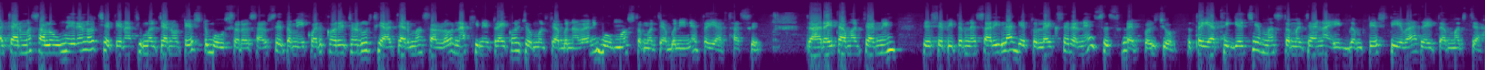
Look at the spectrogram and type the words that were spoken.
આચાર મસાલો ઉમેરેલો છે, તેનાથી મરચાનો ટેસ્ટ બહુ સરસ આવશે. તમે એકવાર ઘરે જરૂરથી આચાર મસાલો નાખીને ટ્રાય કરજો. મરચા બનાવવાની બહુ મસ્ત મરચા બનીને તૈયાર થશે. તો આ રાયતા મરચાની રેસીપી તમને સારી લાગે તો લાઈક શેર અને સબસ્ક્રાઇબ કરજો. તો તૈયાર થઈ ગયા છે મસ્ત મજાના એકદમ ટેસ્ટી એવા રાયતા મરચા.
